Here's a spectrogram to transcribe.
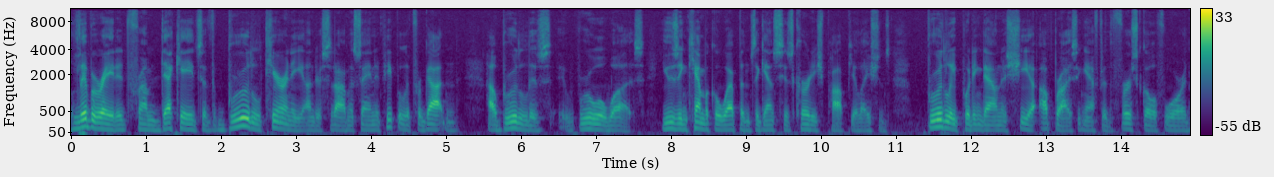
liberated from decades of brutal tyranny under Saddam Hussein, and people have forgotten how brutal his rule was, using chemical weapons against his Kurdish populations, brutally putting down a Shia uprising after the first Gulf War in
